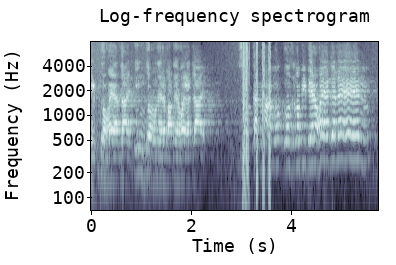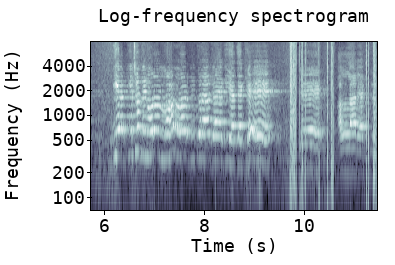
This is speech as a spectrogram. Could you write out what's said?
লিপ্ত হয়ে যায়, তিন ধরনের ভাবে হয়ে যায়। সুলতান মাহমুদ গজনবী বের হয়ে গেলেন। গিয়া কিছুদিন ওরা মহল্লার ভিতরে গিয়ে দেখে আল্লাহর একজন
